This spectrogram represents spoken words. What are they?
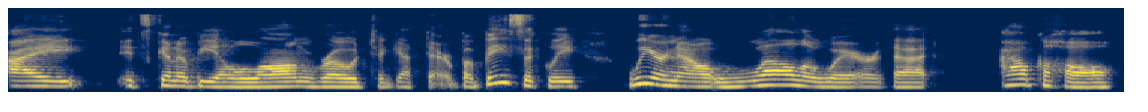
I, it's going to be a long road to get there. But basically, we are now well aware that alcohol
